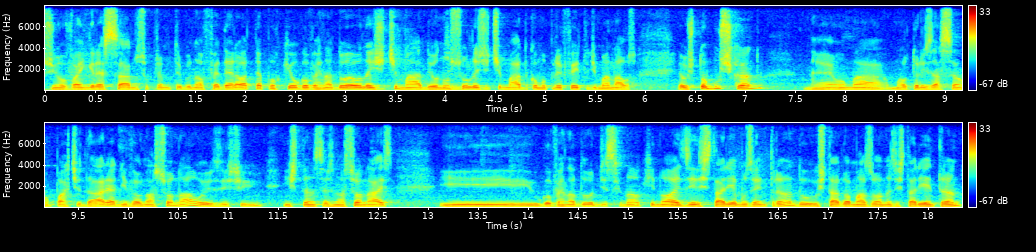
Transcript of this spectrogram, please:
o senhor vai ingressar no Supremo Tribunal Federal, até porque o governador é o legitimado. Eu não Sim. sou legitimado como prefeito de Manaus. Eu estou buscando né, uma, uma autorização partidária a nível nacional, existem instâncias nacionais e o governador disse não, que nós estaríamos entrando, o Estado do Amazonas estaria entrando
